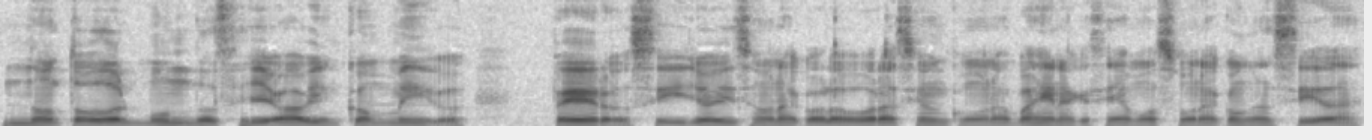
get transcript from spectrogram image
no todo el mundo se lleva bien conmigo, pero sí yo hice una colaboración con una página que se llama Osuna con ansiedad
